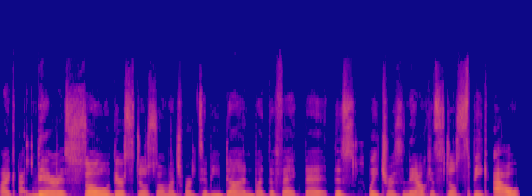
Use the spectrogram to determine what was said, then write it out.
like there is so there's still so much work to be done but the fact that this waitress now can still speak out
